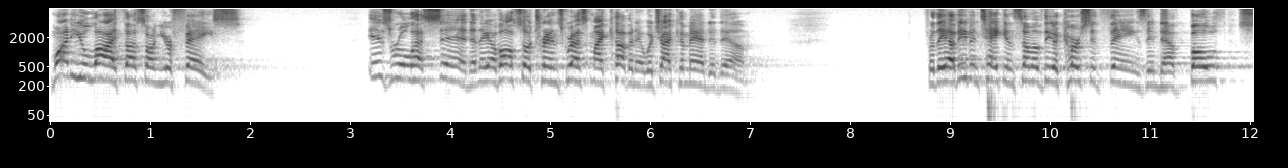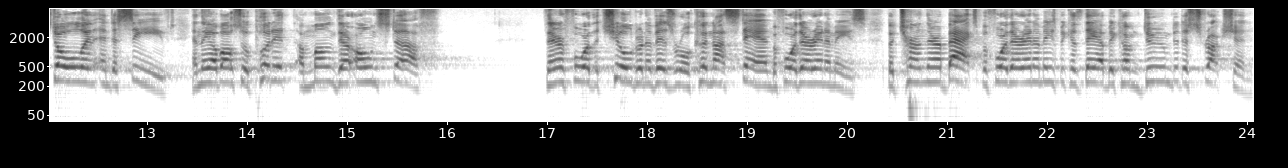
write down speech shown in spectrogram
Why do you lie thus on your face? Israel has sinned, and they have also transgressed my covenant which I commanded them. For they have even taken some of the accursed things, and have both stolen and deceived, and they have also put it among their own stuff. Therefore, the children of Israel could not stand before their enemies, but turned their backs before their enemies because they have become doomed to destruction.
